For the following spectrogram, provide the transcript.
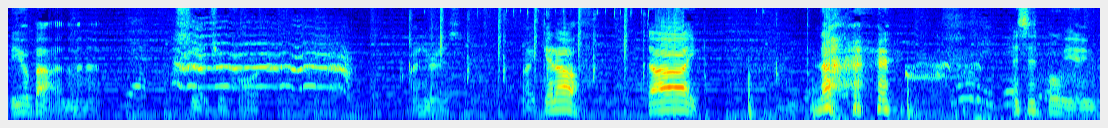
Are you about at the minute? Yeah. Searching for it. Right, here it is. Right, get off! Die! No! this is bullying.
